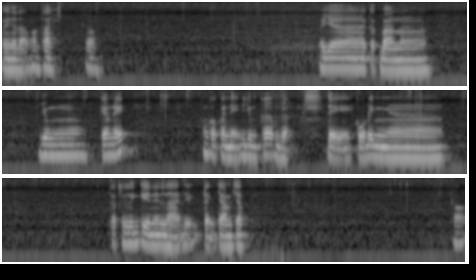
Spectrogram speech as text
Đây là đã hoàn thành. Rồi. Bây giờ các bạn à, dùng uh, keo nết. Không có cái nết thì dùng cơm được. Để cố định uh, các cái linh kiện này lại để tránh chạm chập. Đó.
